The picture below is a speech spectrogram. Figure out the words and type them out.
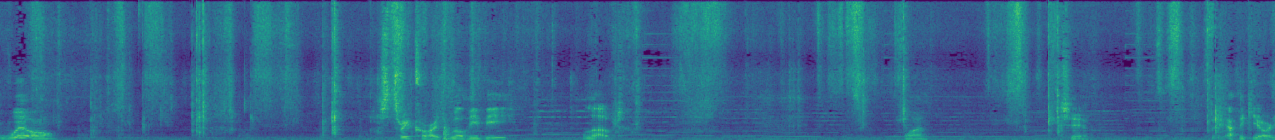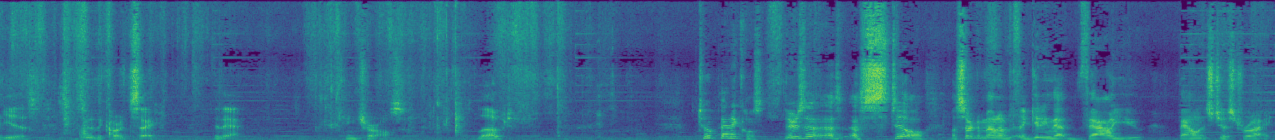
Will, these three cards, will he be loved. One, two, three. I think he already is. See what the cards say to that. King Charles. Loved. Two of Pentacles. There's a, a, a still a certain amount of uh, getting that value balance just right.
